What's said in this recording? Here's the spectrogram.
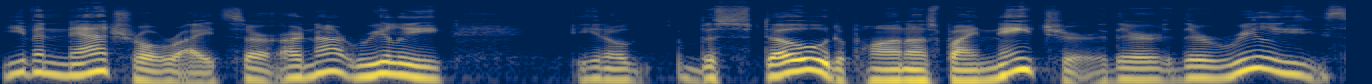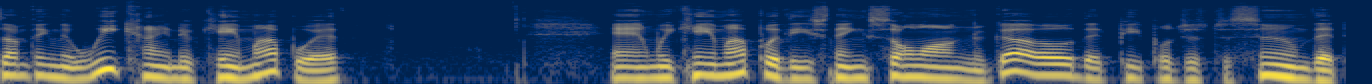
even natural rights, are, are not really you know bestowed upon us by nature. They're they're really something that we kind of came up with. And we came up with these things so long ago that people just assume that,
